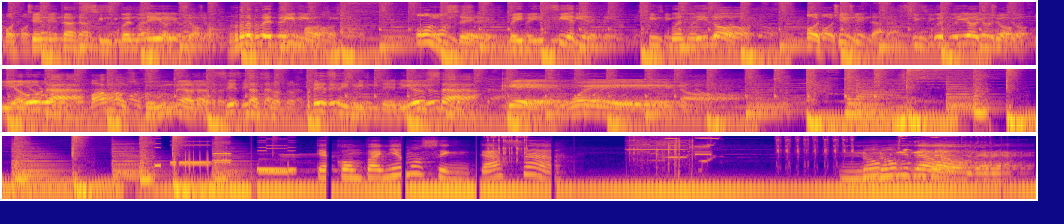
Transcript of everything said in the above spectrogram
80 58. Repetimos, 11 27 52 80 58. Y ahora vamos con una receta sorpresa y misteriosa. ¡Qué bueno! ¿Te acompañamos en casa? No, queda otra.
